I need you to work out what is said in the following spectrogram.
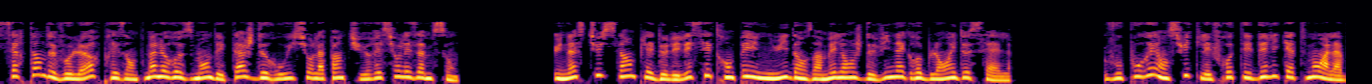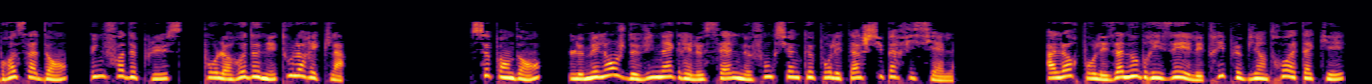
Certains de vos leurres présentent malheureusement des taches de rouille sur la peinture et sur les hameçons. Une astuce simple est de les laisser tremper une nuit dans un mélange de vinaigre blanc et de sel. Vous pourrez ensuite les frotter délicatement à la brosse à dents, une fois de plus, pour leur redonner tout leur éclat. Cependant, le mélange de vinaigre et le sel ne fonctionne que pour les taches superficielles. Alors pour les anneaux brisés et les triples bien trop attaqués,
